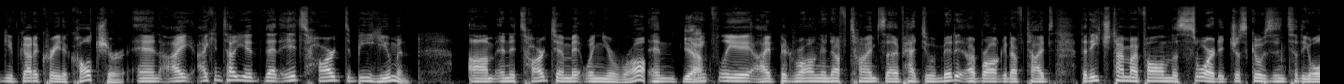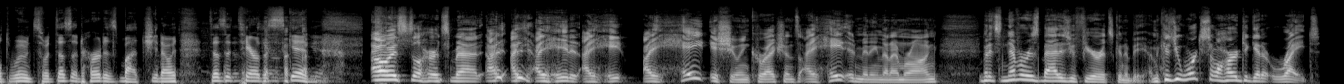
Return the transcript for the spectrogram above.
You've got to create a culture. And I, I can tell you that it's hard to be human. Um, and it's hard to admit when you're wrong. And Yeah. thankfully, I've been wrong enough times that I've had to admit it. I'm wrong enough times that each time I fall on the sword, it just goes into the old wound. So it doesn't hurt as much. You know, it doesn't tear the skin. Oh, it still hurts, man. I, I, I hate it. I hate I hate issuing corrections. I hate admitting that I'm wrong, but it's never as bad as you fear it's going to be. I mean, because you work so hard to get it right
